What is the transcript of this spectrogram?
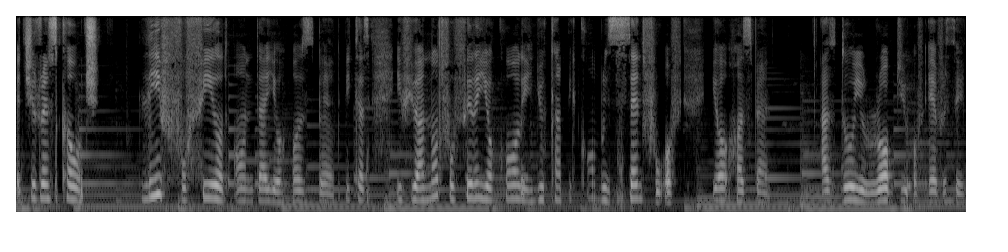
a children's coach, live fulfilled under your husband. Because if you are not fulfilling your calling you can become resentful of your husband as though he robbed you of everything.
